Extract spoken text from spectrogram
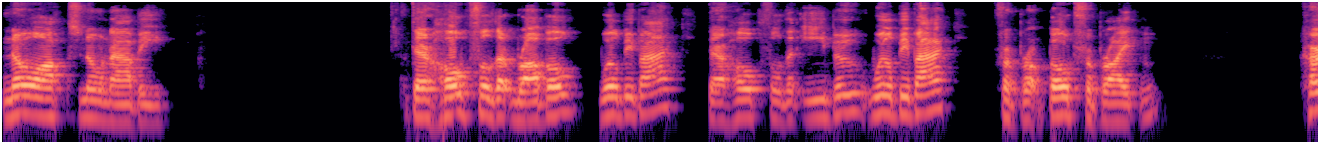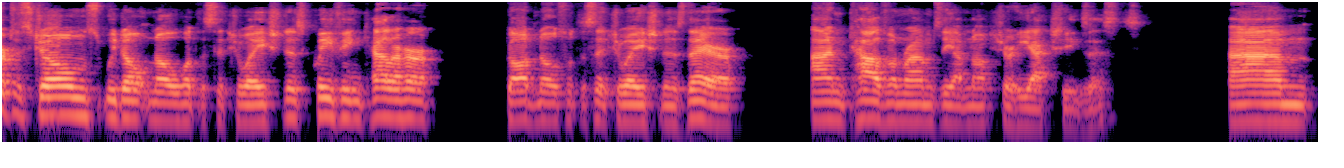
no Ox, no Naby. They're hopeful that Robbo will be back. They're hopeful that Ibou will be back for both for Brighton. Curtis Jones, we don't know what the situation is. Caoimhín Kelleher, God knows what the situation is there and Calvin Ramsey, I'm not sure he actually exists. Um,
